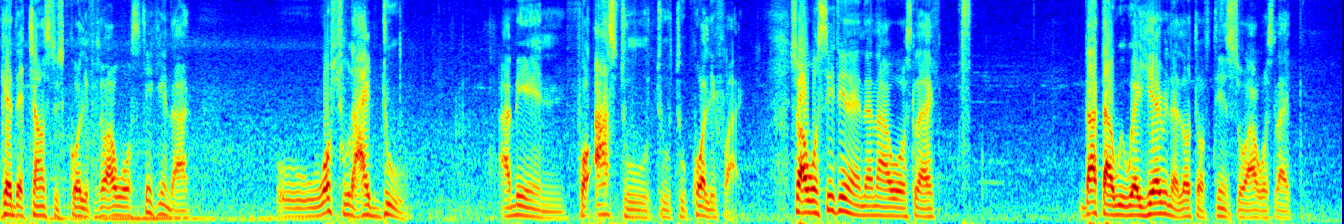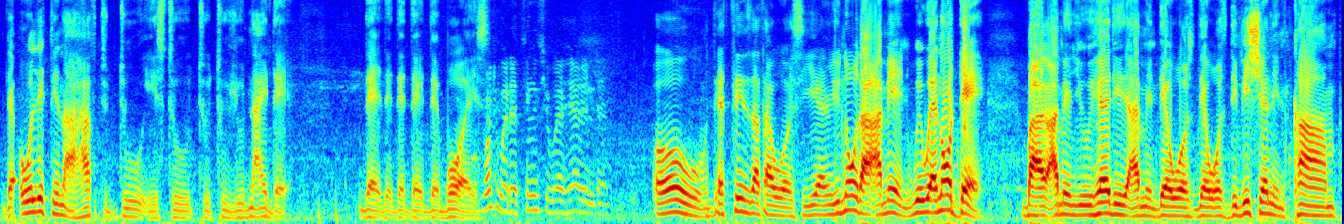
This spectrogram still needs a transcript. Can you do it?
get the chance to qualify. So I was thinking that, what should I do? I mean, for us to to to qualify. So I was sitting and then I was like, that time we were hearing a lot of things. So I was like, the only thing I have to do is to to to unite the the the, the, the, the boys. What were the things you were hearing then? Oh, the things that I was hearing. You know that I mean, we were not there, but I mean, you heard it. I mean, there was there was division in camp.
